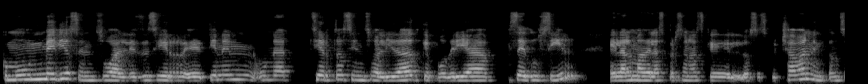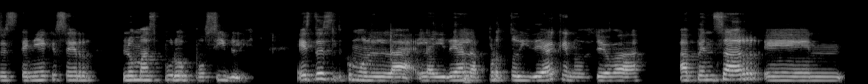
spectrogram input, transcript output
como un medio sensual, es decir, eh, tienen una cierta sensualidad que podría seducir el alma de las personas que los escuchaban, entonces tenía que ser lo más puro posible. Esta es como la, idea, la protoidea que nos lleva a pensar en,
